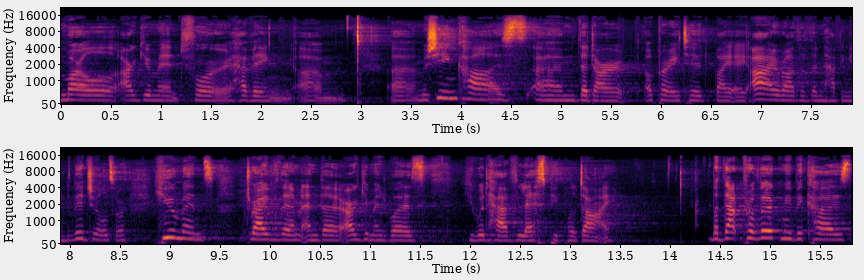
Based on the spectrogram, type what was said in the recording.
moral argument for having um, uh, machine cars um, that are operated by AI rather than having individuals or humans drive them, and the argument was you would have less people die. But that provoked me because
